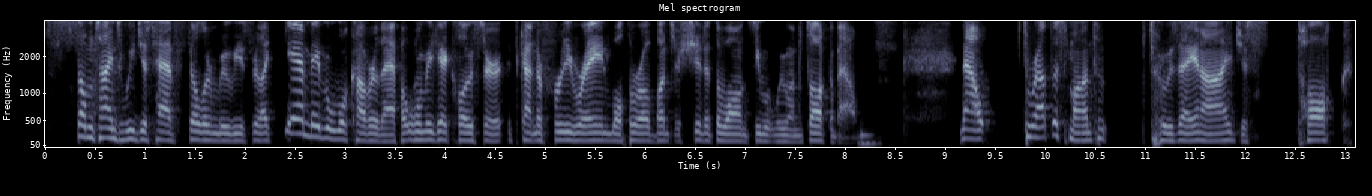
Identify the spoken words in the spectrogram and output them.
sometimes we just have filler movies. We're like, yeah, maybe we'll cover that. But when we get closer, it's kind of free reign. We'll throw a bunch of shit at the wall and see what we want to talk about. Now, throughout this month, Jose and I just talk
